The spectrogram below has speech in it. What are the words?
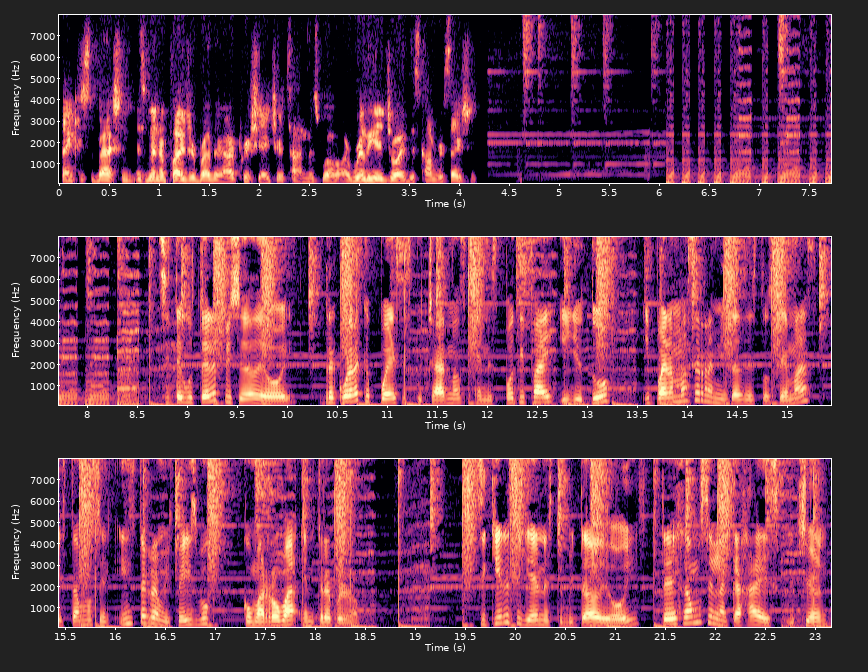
Thank you, Sebastian. It's been a pleasure, brother. I appreciate your time as well. I really enjoyed this conversation. Si te gustó el episodio de hoy, recuerda que puedes escucharnos en Spotify y YouTube y para más herramientas de estos temas, estamos en Instagram y Facebook como arroba entrepreneur. Si quieres seguir a nuestro invitado de hoy, te dejamos en la caja de descripción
